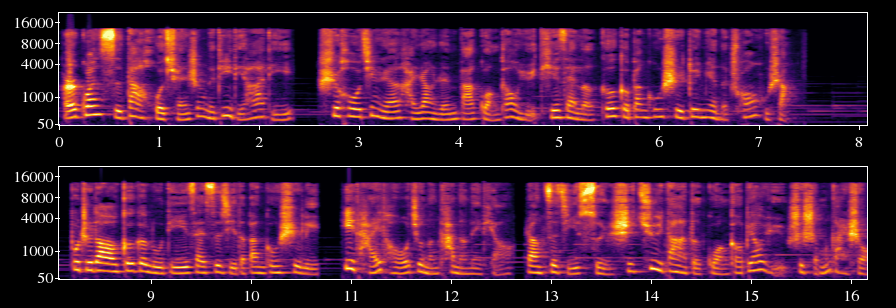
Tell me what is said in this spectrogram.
而官司大获全胜的弟弟阿迪，事后竟然还让人把广告语贴在了哥哥办公室对面的窗户上。不知道哥哥鲁迪在自己的办公室里一抬头就能看到那条让自己损失巨大的广告标语是什么感受？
